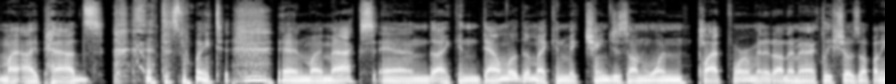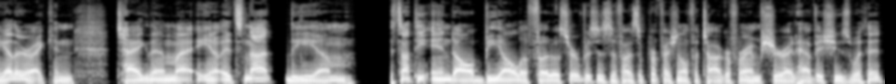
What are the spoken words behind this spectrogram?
my iPads at this point and my Macs and I can download them. I can make changes on one platform and it automatically shows up on the other. I can tag them. I, you know, it's not the, um, it's not the end all be all of photo services. If I was a professional photographer, I'm sure I'd have issues with it,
